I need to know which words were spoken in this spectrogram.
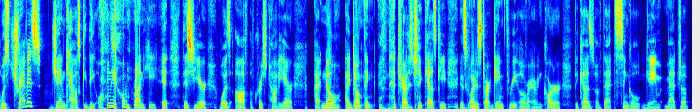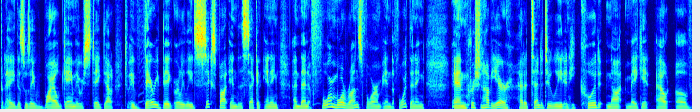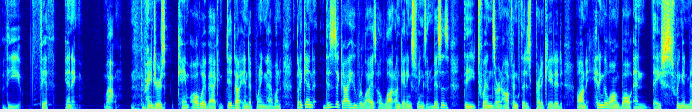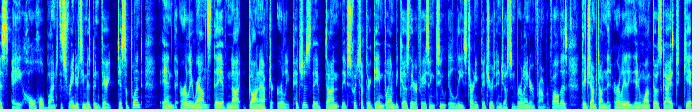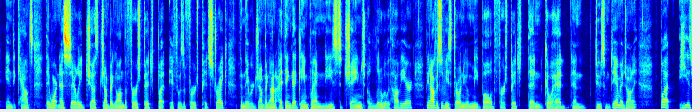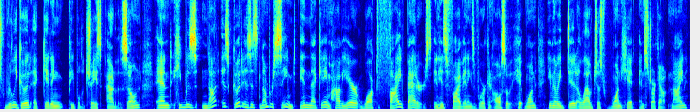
was Travis Jankowski. The only home run he hit this year was off of Christian Javier. I, no, I don't think that Travis Jankowski is going to start game three over Evan Carter because of that single game matchup. But hey, this was a wild game. They were staked out to a very big early lead, six spot into the second inning, and then four more runs for him in the fourth inning. And Christian Javier had a 10 to 2 lead, and he could not make it out of the fifth inning. Wow. the Rangers came all the way back and did not end up winning that one. But again, this is a guy who relies a lot on getting swings and misses. The Twins are an offense that is predicated on hitting the long ball, and they swing and miss a whole, whole bunch. This Rangers team has been very disciplined. In the early rounds, they have not gone after early pitches. They've done they've switched up their game plan because they were facing two elite starting pitchers in Justin Verlander and Framber Valdez. They jumped on them early. They didn't want those guys to get into counts. They weren't necessarily just jumping on the first pitch, but if it was a first pitch strike, then they were jumping on it. I think that game plan needs to change a little bit with Javier. I mean, obviously, if he's throwing you a meatball with the first pitch, then go ahead and do some damage on it but he is really good at getting people to chase out of the zone, and he was not as good as his numbers seemed in that game. Javier walked five batters in his five innings of work and also hit one, even though he did allow just one hit and struck out nine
